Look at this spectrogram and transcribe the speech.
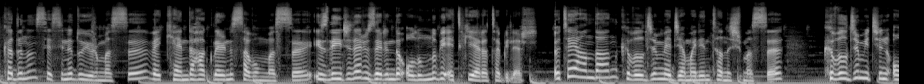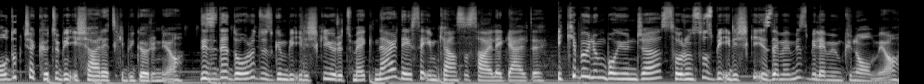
kadının sesini duyurması ve kendi haklarını savunması izleyiciler üzerinde olumlu bir etki yaratabilir. Öte yandan Kıvılcım ve Cemal'in tanışması Kıvılcım için oldukça kötü bir işaret gibi görünüyor. Dizide doğru düzgün bir ilişki yürütmek neredeyse imkansız hale geldi. İki bölüm boyunca sorunsuz bir ilişki izlememiz bile mümkün olmuyor.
